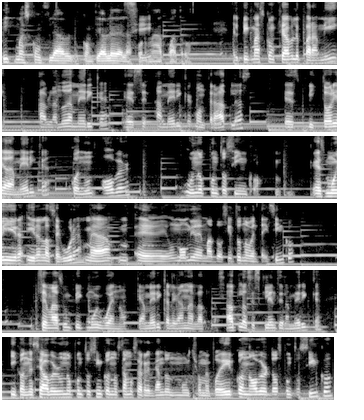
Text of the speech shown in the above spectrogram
pick más confiable, confiable de la jornada 4. El pick más confiable para mí, hablando de América, es América contra Atlas. Es victoria de América con un over 1.5. Es muy ir, a la segura. Me da eh, un momio de más 295 se me hace un pick muy bueno, que América le gana al Atlas. Atlas es cliente en América y con ese over 1.5 no estamos arriesgando mucho. Me puede ir con over 2.5,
